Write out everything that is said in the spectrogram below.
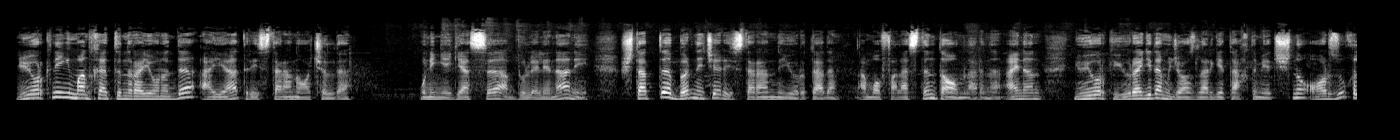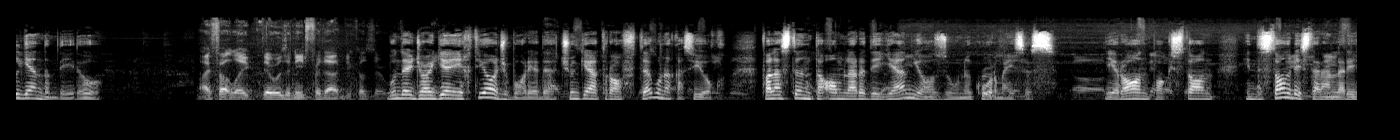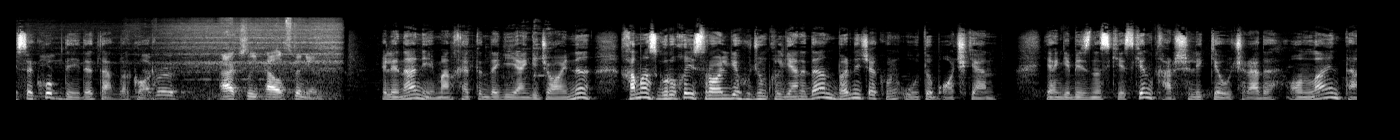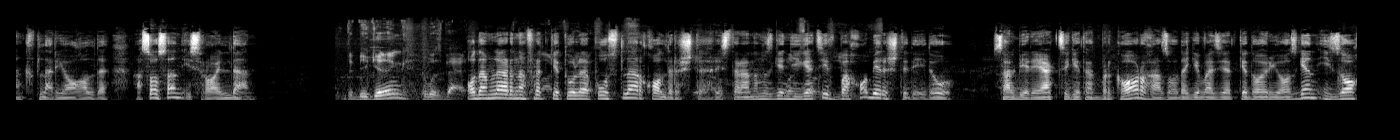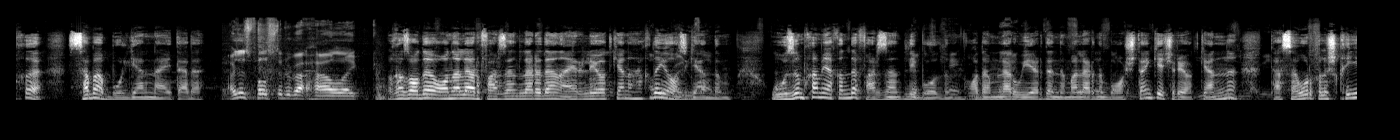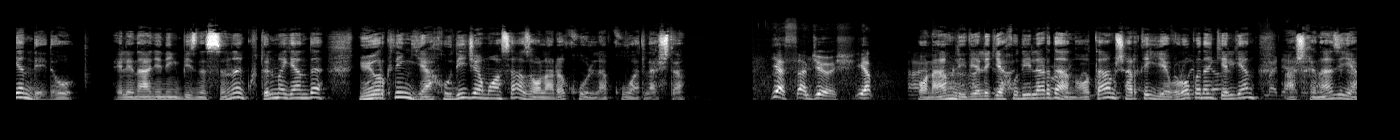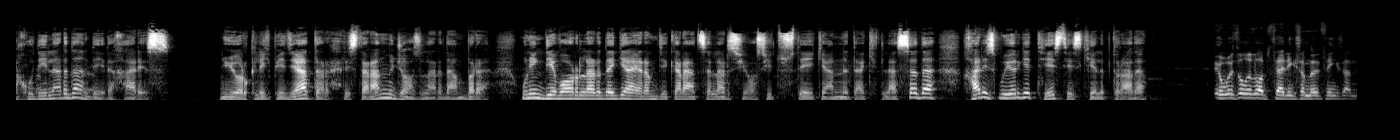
nyu yorkning manxetten rayonida ayat restorani ochildi. Uning egasi abdul elenani shtatda bir necha restoranni yuritadi. Ammo falastin taomlarini aynan nyu york yuragida mijozlarga taqdim etishni orzu qilgandim deydi u. I felt like there was a need for that because there bunday joyga ehtiyoj bor edi chunki atrofda bunaqasi yo'q. Falastin taomlari degan yozuvni ko'rmaysiz eron pokiston hindiston restoranlari esa ko'p deydi tadbirkor. Elenani manxettendagi yangi joyni hamas guruhi isroilga hujum qilganidan bir necha kun o'tib ochgan yangi biznes keskin qarshilikka uchradi. Onlayn tanqidlar yog'ildi asosan isroildan. Odamlar nafratga to'la postlar qoldirishdi. Restoranimizga negativ baho berishdi deydi u salbiy reaksiyaga tadbirkor g'azodagi vaziyatga doir yozgan izohi sabab bo'lganini aytadi. G'azoda onalar farzandlaridan ayrilayotgani haqida yozgandim. O'zim ham yaqinda farzandli bo'ldim. Odamlar u yerda nimalarni boshdan kechirayotganini tasavvur qilish qiyin deydi u. Elenanining biznesini kutilmaganda nyu yorkning yahudiy jamoasi a'zolari qo'llab quvvatlashdi Yes, I'm Jewish. Yep. Onam liviyalik yahudiylardan otam sharqiy yevropadan kelgan ashkenazi yahudiylaridan deydi haris. Nyu yorklik pediatr restoran mijozlaridan biri. Uning devorlaridagi ayrim dekoratsiyalar siyosiy tusda ekanini ta'kidlasa-da haris bu yerga tez tez kelib turadi.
